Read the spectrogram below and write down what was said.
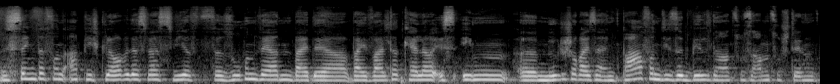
Das hängt davon ab. Ich glaube, dass was wir versuchen werden bei der bei Walter Keller ist eben äh, möglicherweise ein paar von diesen Bildern zusammenzustellen.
